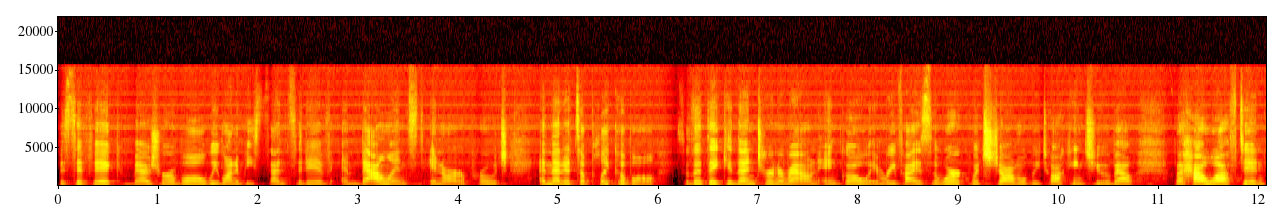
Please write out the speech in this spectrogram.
specific, measurable. We want to be sensitive and balanced in our approach and that it's applicable so that they can then turn around and go and revise the work, which John will be talking to you about. But how often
